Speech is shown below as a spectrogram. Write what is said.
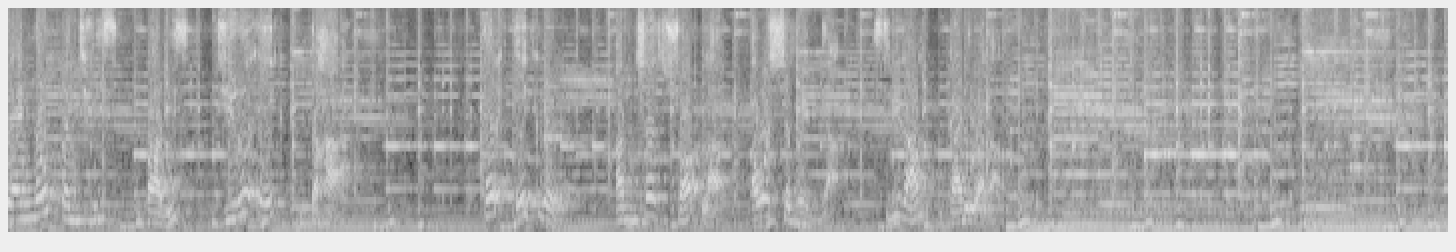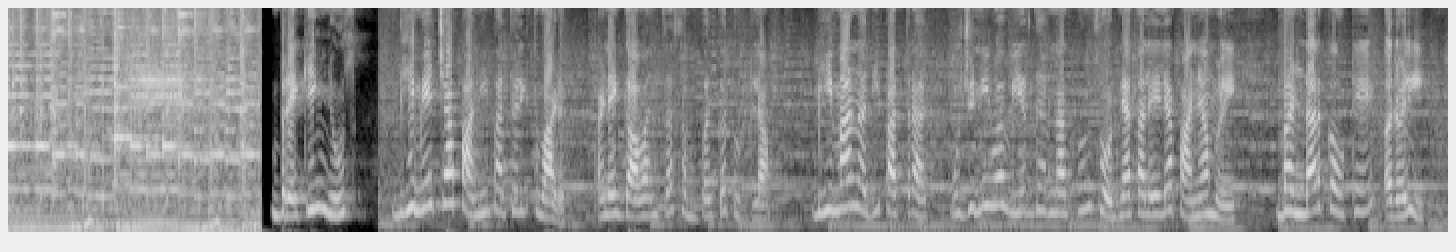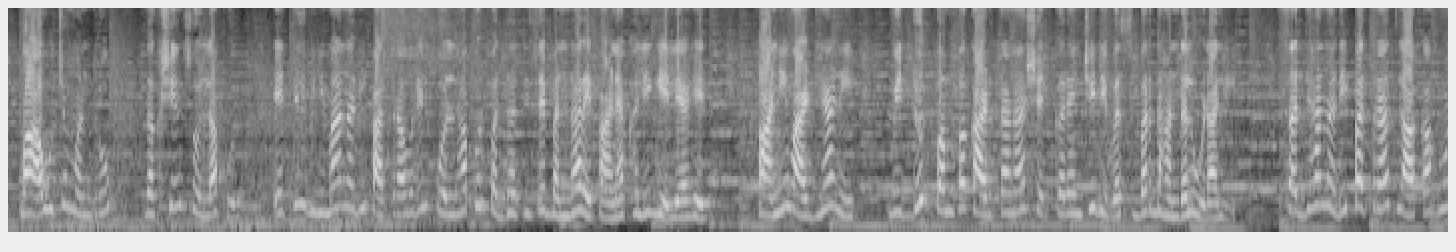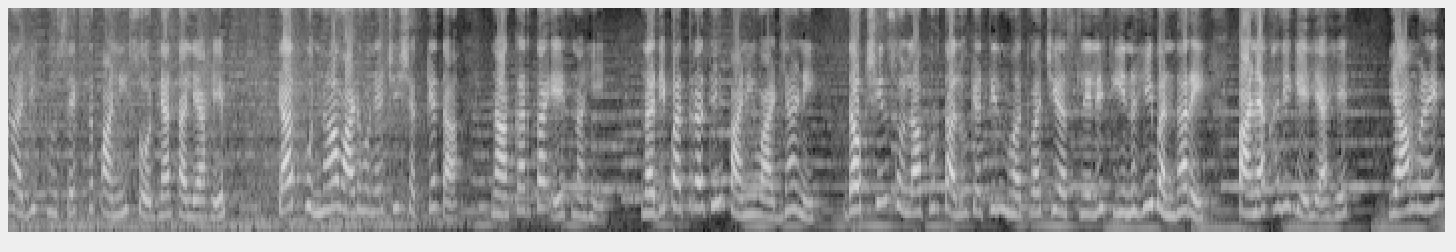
त्र्याण्णव पंचवीस बावीस झिरो एक दहा. तर एक वेळ आमच्या शॉपला अवश्य भेट द्या. श्रीराम गाडीवाला. Breaking news. भीमेच्या पाणी पातळीत वाढ. अनेक गावांचा संपर्क तुटला. भीमा नदी पात्रात उजनी व वीर धरणातून सोडण्यात आलेल्या पाण्यामुळे भंडार कवठे अरळी व औज मंद्रुप दक्षिण सोलापूर येथील भीमा नदी पात्रावरील कोल्हापूर पद्धतीचे बंधारे पाण्याखाली गेले आहेत. पाणी वाढल्याने विद्युत पंप काढताना शेतकऱ्यांची दिवसभर धांदल उडाली. सध्या नदीपात्रात लाखाहून अधिक क्युसेक्स पाणी सोडण्यात आले आहे. त्यात पुन्हा वाढ होण्याची शक्यता नाकारता येत नाही. नदीपात्रातील पाणी वाढल्याने दक्षिण सोलापूर तालुक्यातील महत्वाची असलेले तीनही बंधारे पाण्याखाली गेले आहेत. यामुळे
